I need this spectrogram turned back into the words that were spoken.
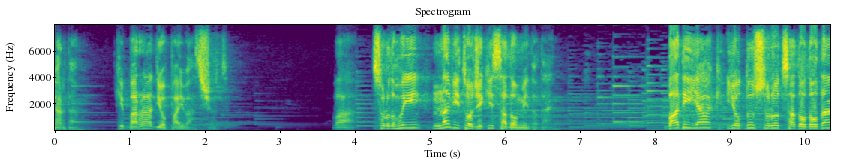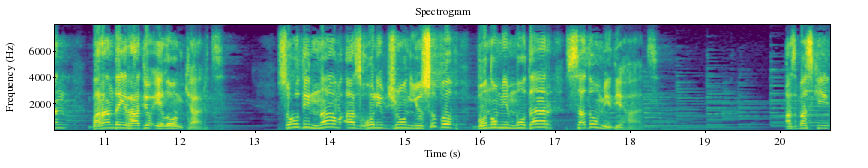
кардам ки ба радио пайваст шуд ва сурудҳои нави тоҷикӣ садо медоданд баъди як ё ду суруд садо додан барандаи радио эълон кард. Суруди нав аз ғолибҷон юсупов бо номи модар садо медиҳад. Азбаски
